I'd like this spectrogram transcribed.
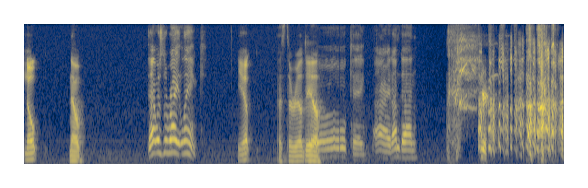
Nope. Nope. That was the right link. Yep. That's the real deal. Okay. All right, I'm done. wow.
